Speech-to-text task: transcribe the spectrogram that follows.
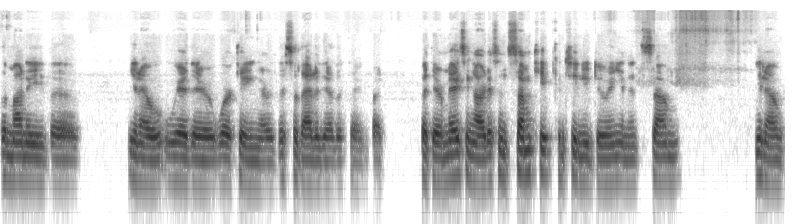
the money, the you know where they're working or this or that or the other thing. But but they're amazing artists, and some keep continue doing, and some you know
